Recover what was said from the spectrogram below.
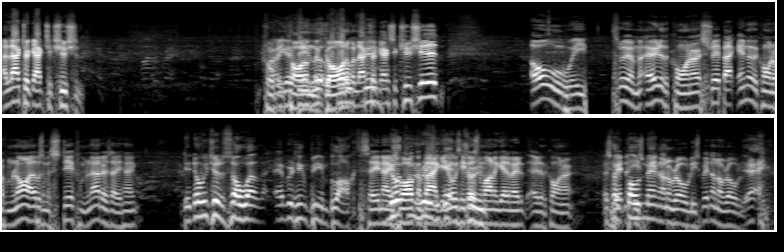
Electric execution. Probably call him the god of electric in. execution. Oh, he threw him out of the corner, straight back into the corner from Laura. That was a mistake from Letters, I think. They know each other so well that everything's being blocked. See, now he's Nothing walking really back. He knows he getting doesn't want to get him out, out of the corner. He's, It's like waiting, he's men waiting on a roll. He's waiting on a roll. Yeah.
